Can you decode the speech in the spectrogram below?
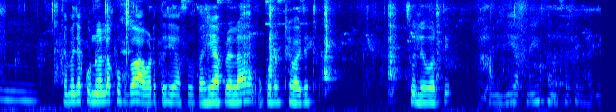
हे माझ्या कुणाला खूप ग आवडतं हे असं. हे आपल्याला उकडत ठेवायचे चुलीवरती. आणि ही आपली फणसाची भाजी.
